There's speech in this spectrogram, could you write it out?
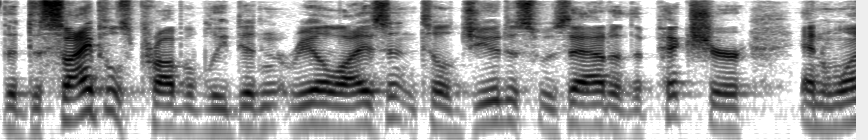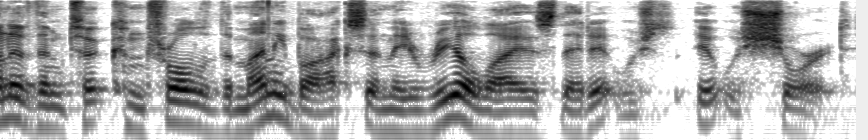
The disciples probably didn't realize it until Judas was out of the picture and one of them took control of the money box and they realized that it was, it was short.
